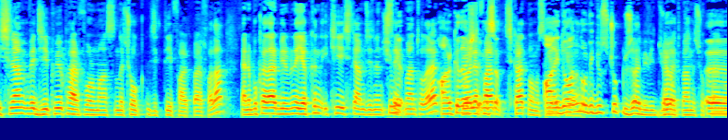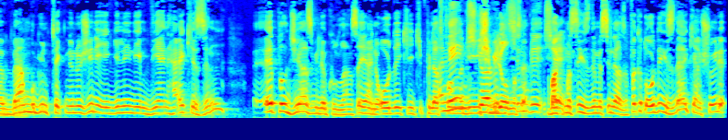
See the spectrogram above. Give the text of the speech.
İşlem ve GPU performansında çok ciddi fark var falan. Yani bu kadar birbirine yakın iki işlemcinin Şimdi segment olarak böyle fark çıkartmaması Aydoğan'ın gerekiyor. o videosu çok güzel bir video. Evet ben de çok Ee, beğendim. ben bugün teknolojiyle ilgiliyim diyen herkesin Apple cihaz bile kullansa yani oradaki iki platformda neymiş bir işi bile olmasa şey. bakması izlemesi lazım. Fakat orada izlerken şöyle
